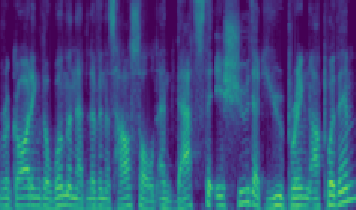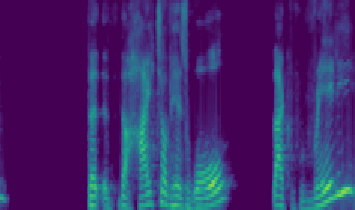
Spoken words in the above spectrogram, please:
regarding the women that live in this household. And that's the issue that you bring up with him? The, the height of his wall? Like, really?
